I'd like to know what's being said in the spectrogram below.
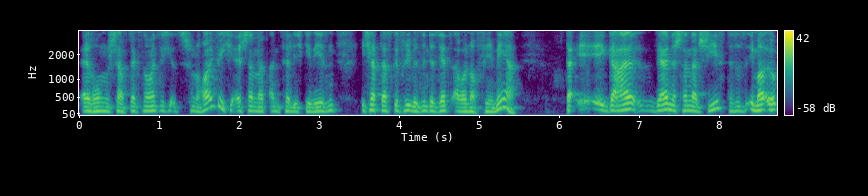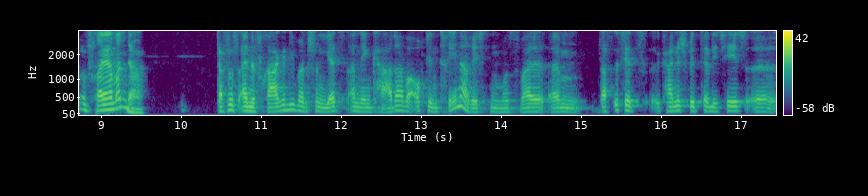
Errungenschaft. 96 ist schon häufig äh, standardanfällig gewesen. Ich habe das Gefühl, wir sind es jetzt aber noch viel mehr. Da, e, egal, wer eine Standard schießt, das ist immer irgendein freier Mann da. Das ist eine Frage, die man schon jetzt an den Kader, aber auch den Trainer richten muss, weil ähm, das ist jetzt keine Spezialität äh,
